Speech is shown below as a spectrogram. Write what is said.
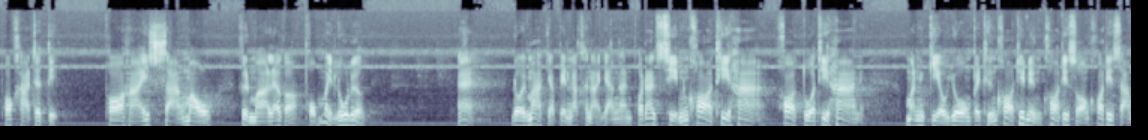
เพราะขาดสติ พอหายสางเมาขึ้นมาแล้วก็ ผมไม่รู้เรื่องโดยมากจะเป็นลักษณะอย่างนั้น เพราะนั้นสินข้อที่ห้าข้อตัวที่ห้าเนี่ยมันเกี่ยวโยงไปถึงข้อที่หนึ่งข้อที่สองข้อที่สาม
